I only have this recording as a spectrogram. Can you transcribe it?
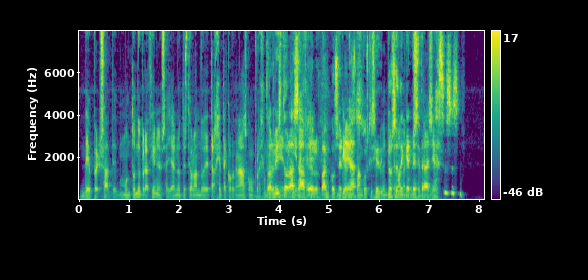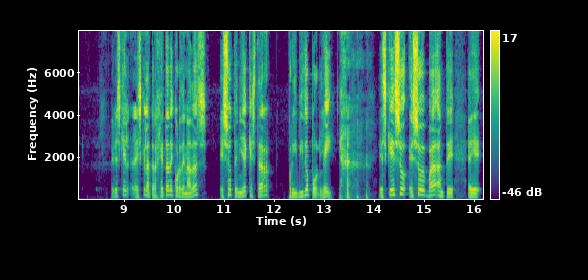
de, de un montón de operaciones. O sea, ya no te estoy hablando de tarjeta de coordenadas como por ejemplo... ¿Tú has visto las apps de los bancos Eneas? bancos que simplemente no sé de qué te extrañas. Pero es que, es que la tarjeta de coordenadas, eso tenía que estar prohibido por ley. es que eso, eso va ante... Eh,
